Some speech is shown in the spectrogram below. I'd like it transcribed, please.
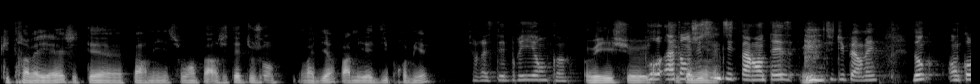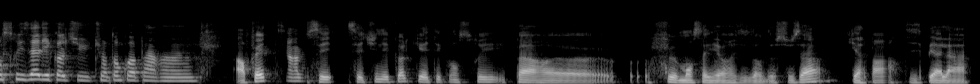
qui travaillait. J'étais euh, parmi, souvent par, j'étais toujours, on va dire, parmi les dix premiers. Tu restais brillant, quoi. Oui, je. Attends, juste une petite parenthèse, si tu permets. Donc, on construisait l'école, tu, tu entends quoi par. Euh, en fait, c'est une école qui a été construite par euh, Feu Monseigneur Résident de Souza, qui a participé à la,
